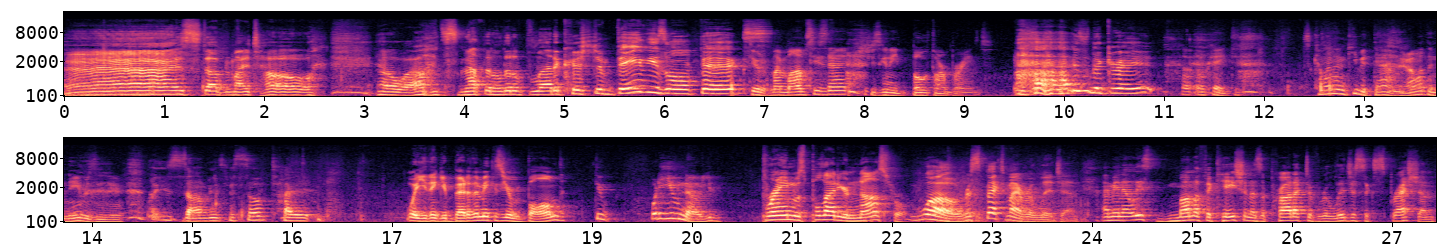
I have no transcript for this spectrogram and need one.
Ah, I stubbed my toe. Oh well, it's nothing a little blood of Christian babies won't fix. Dude, if my mom sees that, she's gonna eat both our brains. Isn't it great? Uh, okay, just, just come on in and keep it down, dude. I don't want the neighbors in here. Oh, you zombies are so tight. What, you think you're better than me because you're embalmed? Dude, what do you know? Your brain was pulled out of your nostril. Whoa, respect my religion. I mean, at least mummification is a product of religious expression,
